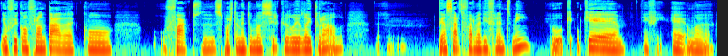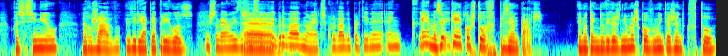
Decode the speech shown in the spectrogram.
eu fui confrontada com o facto de supostamente o meu círculo eleitoral eh, pensar de forma diferente de mim, o que, o que é, enfim, é uma, um raciocínio arrojado, eu diria até perigoso. Mas também é um exercício uh, de liberdade, não é? Discordar do partido em que. É, mas quem é que eu estou a representar? Eu não tenho dúvidas nenhumas que houve muita gente que votou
